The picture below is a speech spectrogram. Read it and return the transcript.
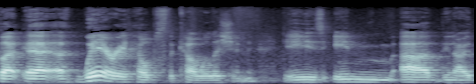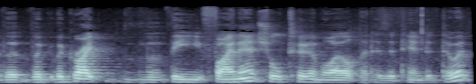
But uh, where it helps the coalition is in, uh, you know, the, the, the great the, financial turmoil that has attended to it.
